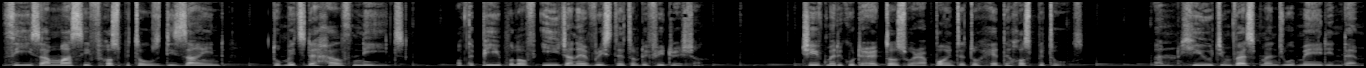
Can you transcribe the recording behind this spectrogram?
These are massive hospitals designed to meet the health needs of the people of each and every state of the Federation. Chief medical directors were appointed to head the hospitals, and huge investments were made in them.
